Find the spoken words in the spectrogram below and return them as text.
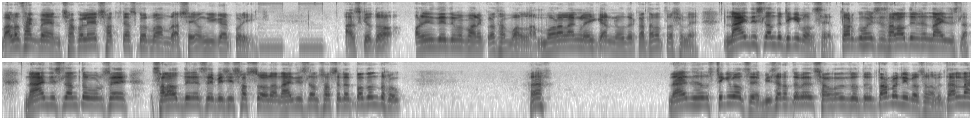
ভালো থাকবেন। সকলের সৎ কাজ করব আমরা, সেই অঙ্গীকার করি। আজকে তো অনিন্দিত অনেক কথা বললাম। বড়া লাগল এই কারণে ওদের কথাবার্তা শুনে। নাইদ ইসলাম তো ঠিকই বলছে। তর্ক হয়েছে সালাউদ্দিন নাইদ ইসলাম। নাইদ ইসলাম তো বলছে সালাউদ্দিনের চেয়ে বেশি স্বচ্ছ না নাহিদ ইসলাম স্বচ্ছতার তদন্ত হোক। হ্যাঁ? নাহিদ ইসলাম ঠিকই বলছে। বিচার হতে হবে তারপর নির্বাচন হবে। তাহলে না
